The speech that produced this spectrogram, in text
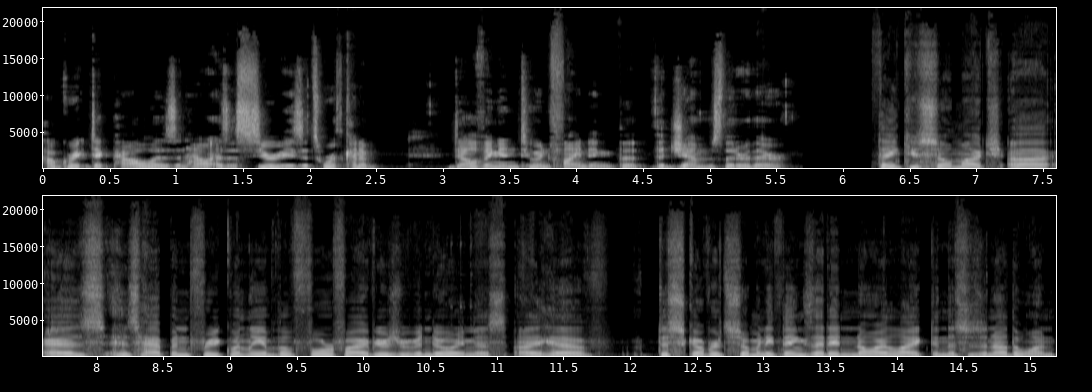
how great Dick Powell is, and how as a series it's worth kind of delving into and finding the the gems that are there. Thank you so much. Uh, as has happened frequently of the four or five years we've been doing this, I have discovered so many things I didn't know I liked, and this is another one.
